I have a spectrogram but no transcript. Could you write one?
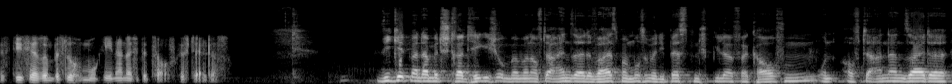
es dies Jahr so ein bisschen homogen an der Spitze aufgestellt ist. Wie geht man damit strategisch um, wenn man auf der einen Seite weiß, man muss immer die besten Spieler verkaufen und auf der anderen Seite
